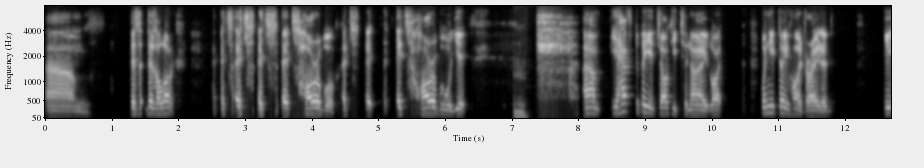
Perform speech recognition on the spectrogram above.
Um, there's there's a lot. It's it's it's it's horrible. It's it, it's horrible. Yeah. Mm. um you have to be a jockey to know like when you're dehydrated, you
